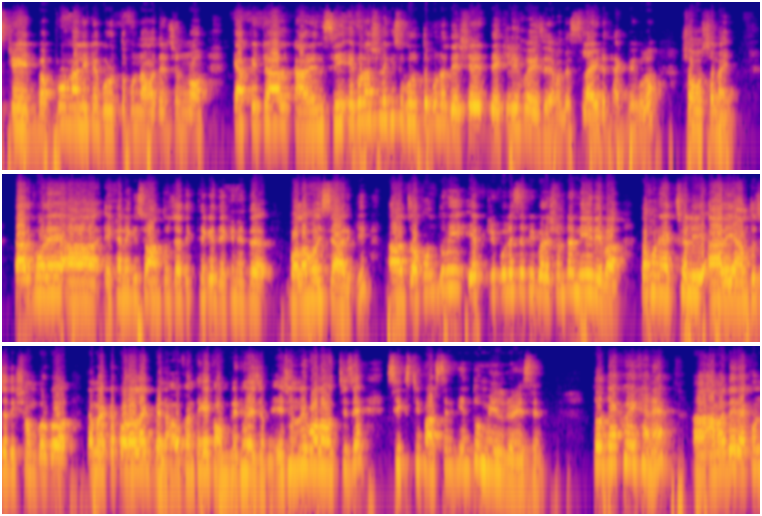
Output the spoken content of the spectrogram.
স্টেট বা প্রণালীটা গুরুত্বপূর্ণ আমাদের জন্য। ক্যাপিটাল কারেন্সি এগুলো আসলে কিছু গুরুত্বপূর্ণ দেশে দেখলেই হয়ে যায়। আমাদের স্লাইডে থাকবে এগুলো, সমস্যা নাই। তারপরে এখানে কিছু আন্তর্জাতিক থেকে দেখে নিতে বলা হয়েছে আর কি। যখন তুমি এফ ট্রিপল এস এর প্রিপারেশনটা নিয়ে নেবা, তখন অ্যাকচুয়ালি আর এই আন্তর্জাতিক সম্পর্ক তেমন একটা পড়া লাগবে না। ওখান থেকে কমপ্লিট হয়ে যাবে। এই জন্যই বলা হচ্ছে যে সিক্সটি পার্সেন্ট কিন্তু মিল রয়েছে। তো দেখো এখানে আমাদের এখন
